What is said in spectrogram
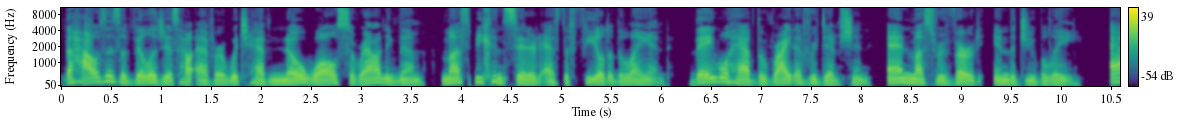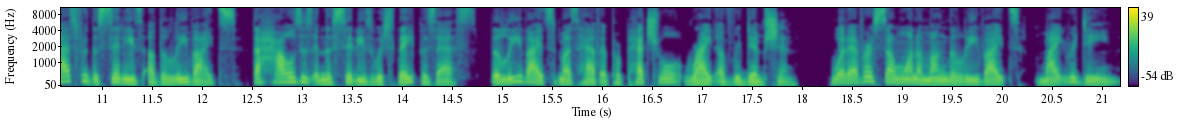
The houses of villages, however, which have no walls surrounding them, must be considered as the field of the land. They will have the right of redemption and must revert in the Jubilee. As for the cities of the Levites, the houses in the cities which they possess, the Levites must have a perpetual right of redemption. Whatever someone among the Levites might redeem,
